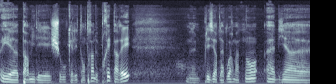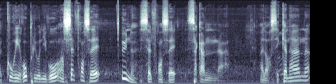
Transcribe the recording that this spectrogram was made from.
Et euh, parmi les chevaux qu'elle est en train de préparer, on a le plaisir de la voir maintenant eh bien, euh, courir au plus haut niveau. Un sel français, une selle français, Sakan. Alors c'est Canaan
